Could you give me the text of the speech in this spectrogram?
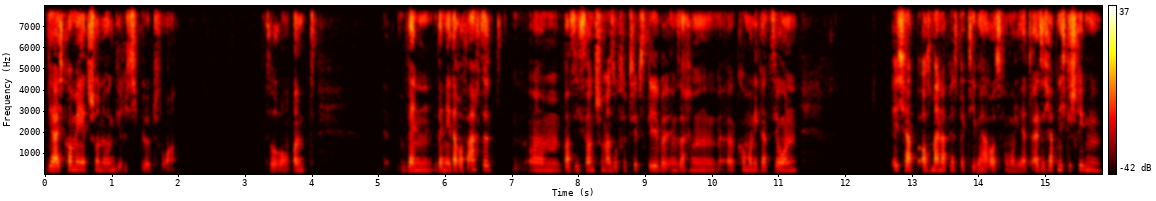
ja, ich komme mir jetzt schon irgendwie richtig blöd vor. So, und wenn, wenn ihr darauf achtet, ähm, was ich sonst schon mal so für Tipps gebe in Sachen äh, Kommunikation, ich habe aus meiner Perspektive heraus formuliert. Also ich habe nicht geschrieben,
